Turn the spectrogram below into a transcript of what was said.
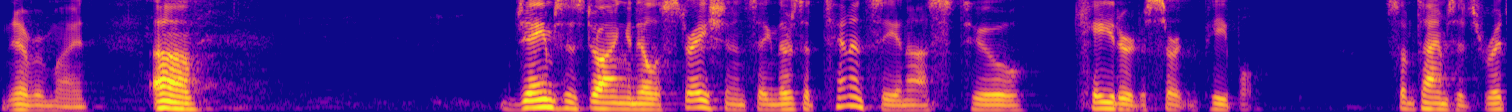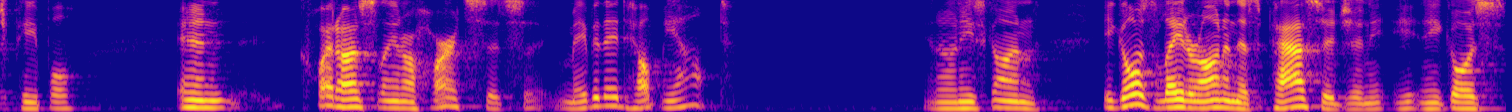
Never mind. Um, James is drawing an illustration and saying there's a tendency in us to cater to certain people. Sometimes it's rich people. And quite honestly, in our hearts, it's uh, maybe they'd help me out. You know, and he's gone, he goes later on in this passage and he, and he goes,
